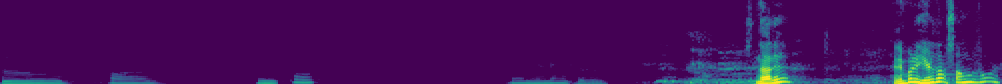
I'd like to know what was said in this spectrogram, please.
Who are people in your neighborhood? Isn't that it? Anybody hear that song before?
